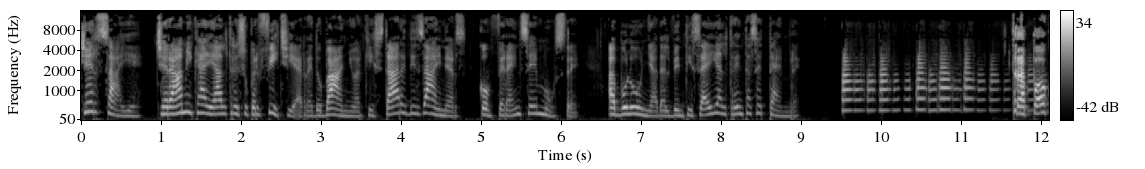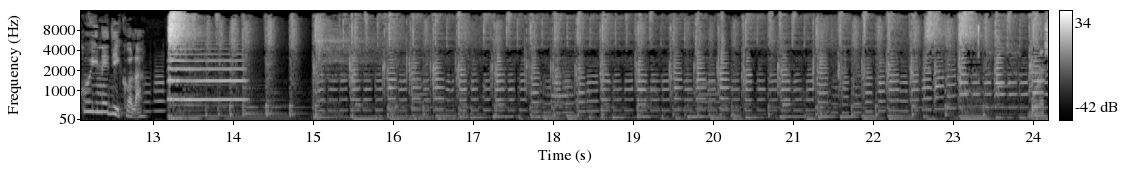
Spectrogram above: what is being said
Cersaie, ceramica e altre superfici, arredo bagno, archistar e designers, conferenze e mostre. A Bologna dal 26 al 30 settembre. Tra poco in edicola.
